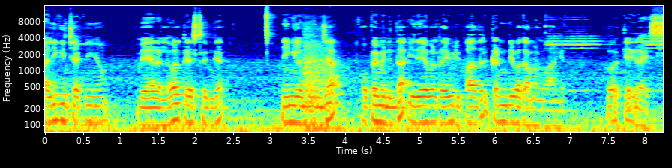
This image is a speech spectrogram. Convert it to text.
களிக்கு சட்னியும் வேறு லெவல் டேஸ்ட்டுங்க நீங்களும் முடிஞ்சால் ஒப்பை மீன் இதே போல் ட்ரை பண்ணி பார்த்துட்டு கண்டிப்பாக கமெண்ட் வாங்க. ஓகே காய்ஸ்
